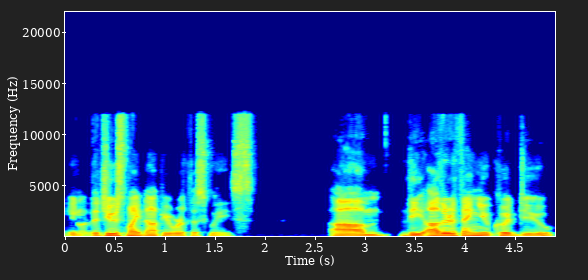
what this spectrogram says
you know the juice might not be worth the squeeze um the other thing you could do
